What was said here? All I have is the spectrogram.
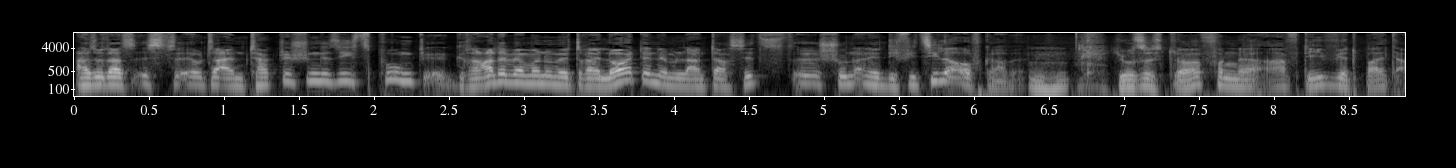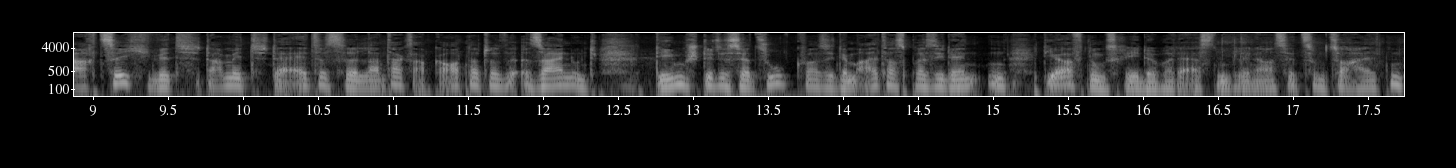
Also das ist äh, unter einem taktischen Gesichtspunkt, äh, gerade wenn man nur mit drei Leuten im Landtag sitzt, äh, schon eine diffizile Aufgabe. Mhm. Josef Dörr von der AfD wird bald 80, wird damit der älteste Landtagsabgeordnete sein und dem steht es ja zu, quasi dem Alterspräsidenten, die Eröffnungsrede bei der ersten Plenarsitzung zu halten.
